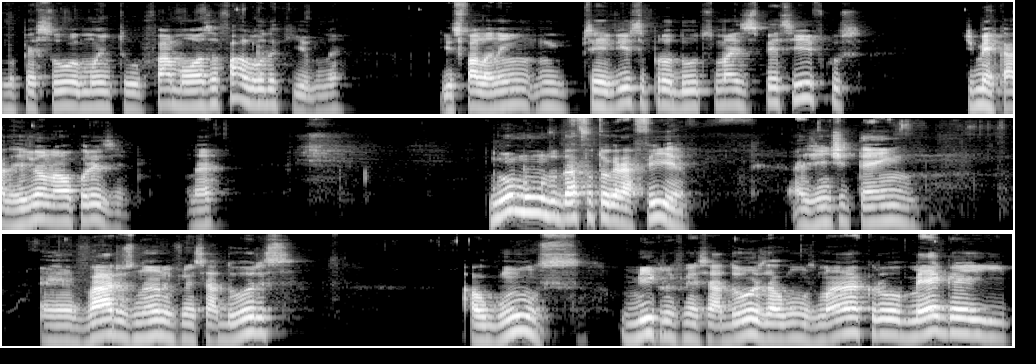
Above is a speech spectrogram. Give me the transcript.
uma pessoa muito famosa falou daquilo, né? Isso falando em, em serviços e produtos mais específicos de mercado regional, por exemplo. Né? No mundo da fotografia, a gente tem é, vários nano-influenciadores, alguns micro-influenciadores, alguns macro, mega e,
